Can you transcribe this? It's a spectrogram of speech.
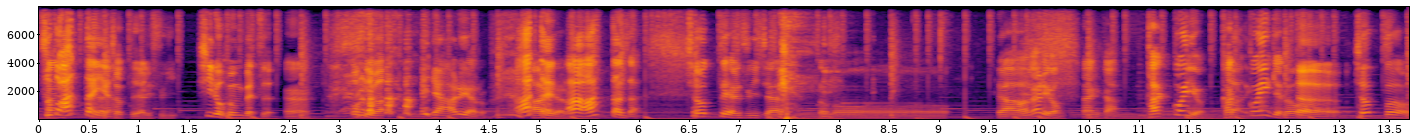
そこあったんや。ちょっとやりすぎ。白分別。う鬼は。ん いやあるやろ。あったや。ろ。よああったんだ。ちょっとやりすぎちゃう。そのいやわかるよ。なんかかっこいいよ。かっこいいけど うん。ちょっと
